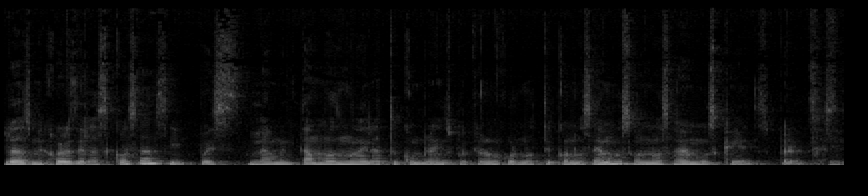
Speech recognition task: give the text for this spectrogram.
las mejores de las cosas y pues lamentamos no ir a tu cumpleaños porque a lo mejor no te conocemos o no sabemos qué es, pero pues Sí.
